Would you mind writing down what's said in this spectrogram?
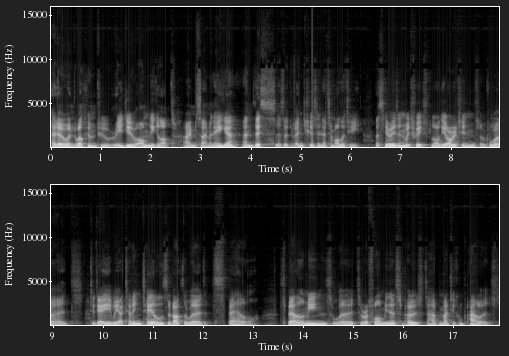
Hello and welcome to Radio Omniglot. I'm Simon Ager, and this is Adventures in Etymology, a series in which we explore the origins of words. Today we are telling tales about the word spell. Spell means words or a formula supposed to have magical powers,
